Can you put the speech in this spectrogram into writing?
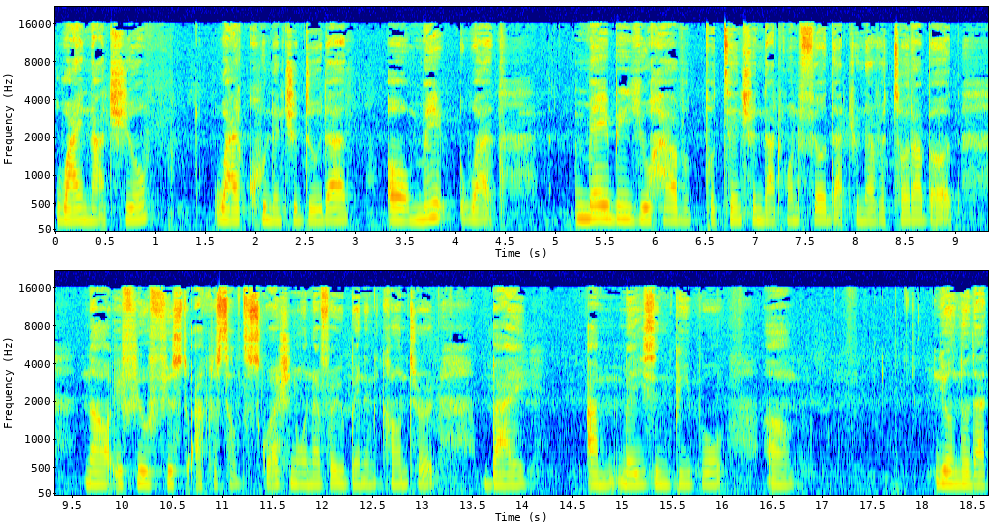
why not you? Why couldn't you do that? Or may what maybe you have a potential in that one field that you never thought about. Now if you refuse to ask yourself this question whenever you've been encountered by amazing people um, you'll know that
